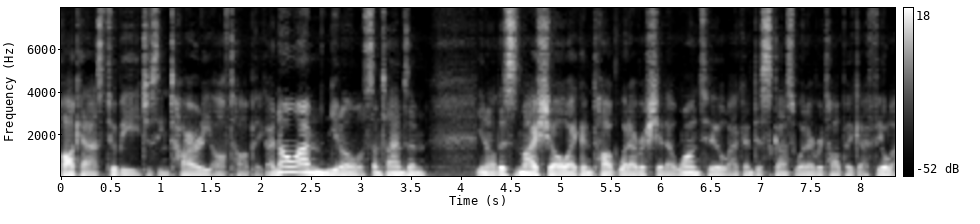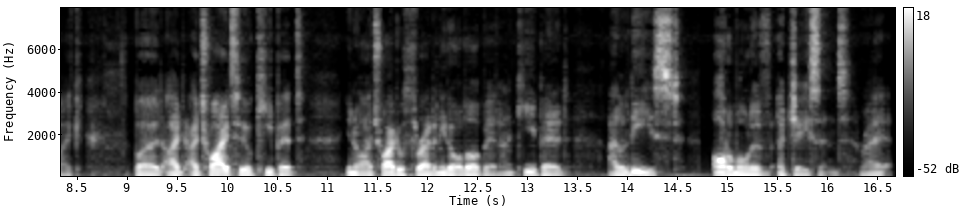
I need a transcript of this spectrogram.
podcast to be just entirely off topic. I know I'm, you know, sometimes I'm, you know, this is my show. I can talk whatever shit I want to. I can discuss whatever topic I feel like. But I, I try to keep it, you know, I try to thread a needle a little bit and keep it at least automotive adjacent, right?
